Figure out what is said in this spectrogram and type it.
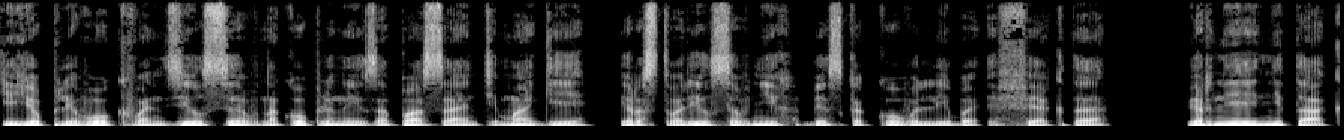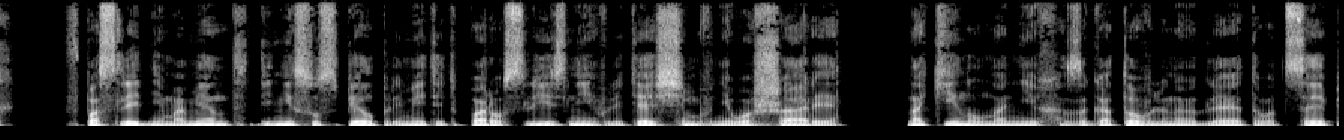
Ее плевок вонзился в накопленные запасы антимагии и растворился в них без какого-либо эффекта. Вернее, не так. В последний момент Денис успел приметить пару слизней в летящем в него шаре, накинул на них заготовленную для этого цепь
